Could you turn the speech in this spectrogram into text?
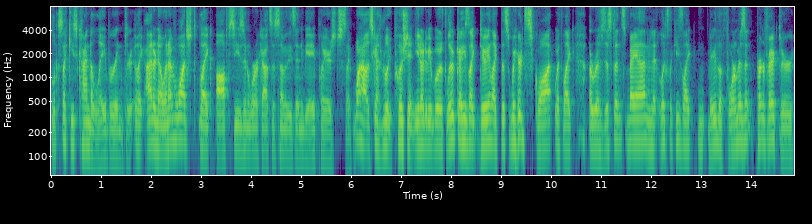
looks like he's kind of laboring through. Like I don't know. When I've watched like off-season workouts of some of these NBA players, just like wow, this guy's really pushing. You know what I mean? But with Luka, he's like doing like this weird squat with like a resistance band, and it looks like he's like maybe the form isn't perfect, or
